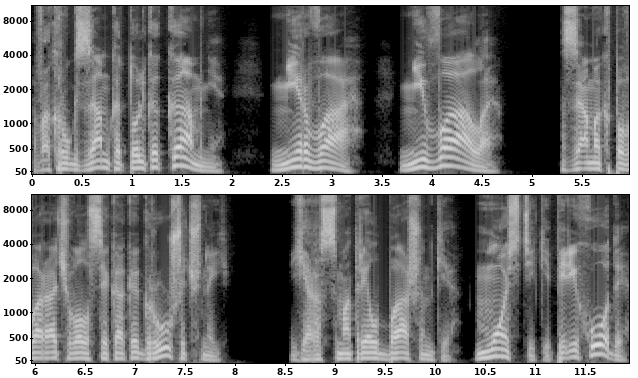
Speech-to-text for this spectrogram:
Вокруг замка только камни, ни рва, ни вала. Замок поворачивался как игрушечный. Я рассмотрел башенки, мостики, переходы.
